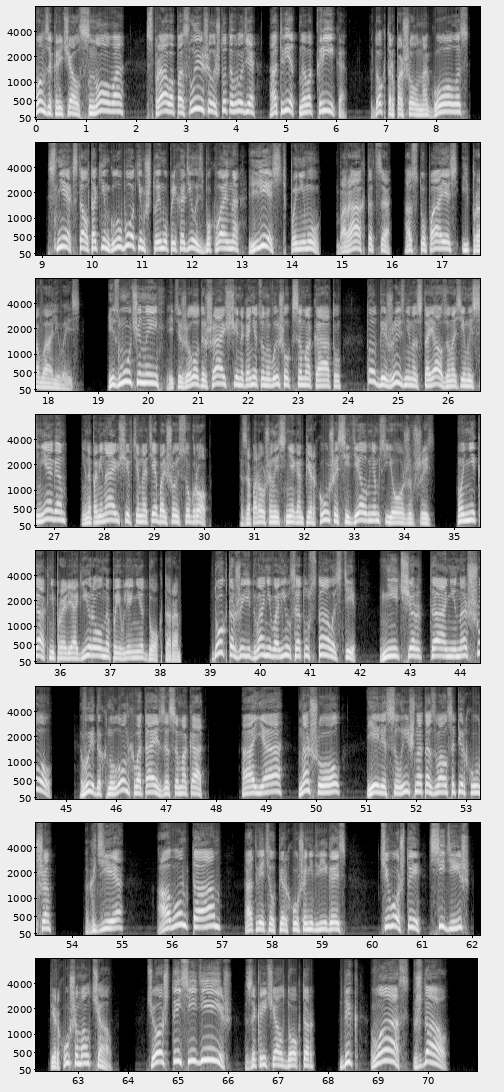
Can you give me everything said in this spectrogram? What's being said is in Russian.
Он закричал снова. Справа послышалось что-то вроде ответного крика. Доктор пошел на голос. Снег стал таким глубоким, что ему приходилось буквально лезть по нему, барахтаться, оступаясь и проваливаясь. Измученный и тяжело дышащий, наконец он вышел к самокату. Тот безжизненно стоял, заносимый снегом и напоминающий в темноте большой сугроб. Запорошенный снегом перхуша сидел в нем съежившись. Он никак не прореагировал на появление доктора. Доктор же едва не валился от усталости. Ни черта не нашел! Выдохнул он, хватаясь за самокат. А я нашел! Еле слышно отозвался перхуша. Где? А вон там! — ответил Перхуша, не двигаясь. — Чего ж ты сидишь? Перхуша молчал. — Чего ж ты сидишь? — закричал доктор. — Дык вас ждал.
